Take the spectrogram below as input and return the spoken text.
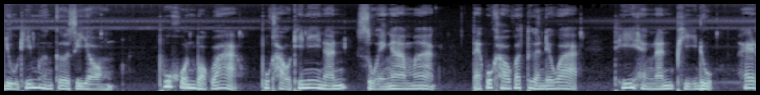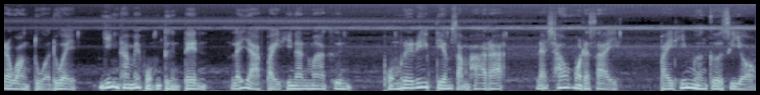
อยู่ที่เมืองเกอร์ซิยอง ผู้คนบอกว่าภูเขาที่นี่นั้นสวยงามมาก แต่พวกเขาก็เตือนได้ว่า ที่แห่งนั้นผีดุ ให้ระวังตัวด้วย ยิ่งทำให้ผมตื่นเต้น และอยากไปที่นั่นมากขึ้น ผมเลยรีบเตรียมสัมภาระ และเช่ามอเตอร์ไซค์ไปที่เมืองเกอร์ซิยอง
